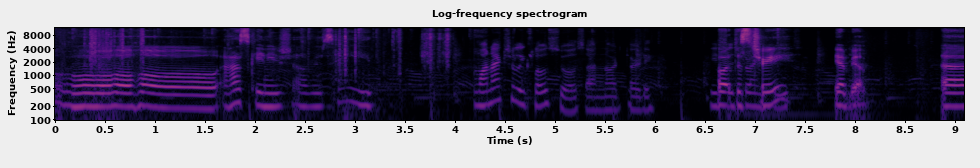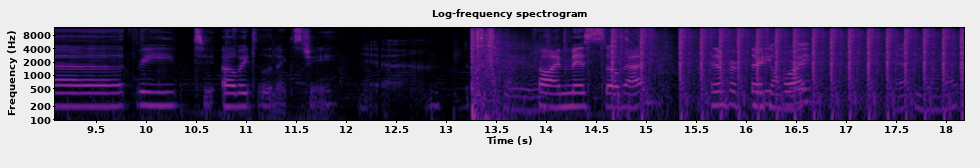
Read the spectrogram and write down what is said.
Oh, asking you shall receive. One actually close to us on North 30. He's Oh, this tree? beads. Yep, Yeah. yep. Uh, three, two. Oh, wait till the next tree. Yeah. Three. Oh, I missed so bad. Hit him for He's on 34. Yep, he's on white.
